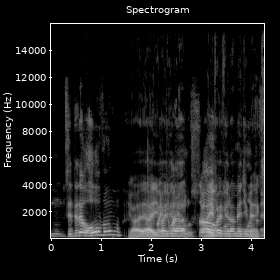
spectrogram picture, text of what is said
hum, você entendeu? Ou vão. já é, aí vai uma virar, revolução, aí vai virar ou Mad outro Max.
